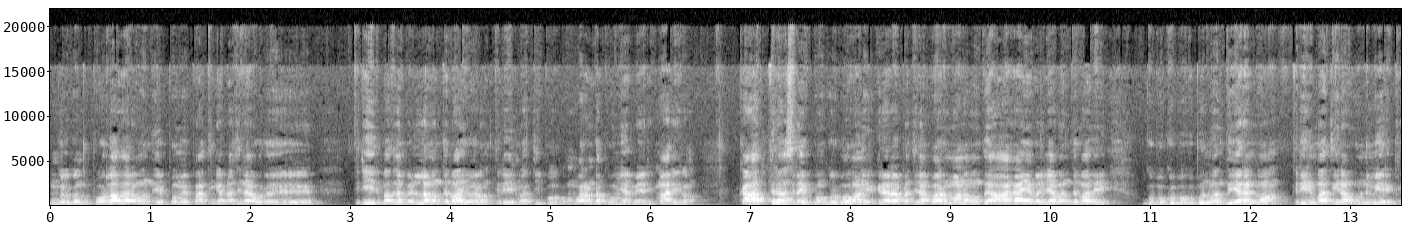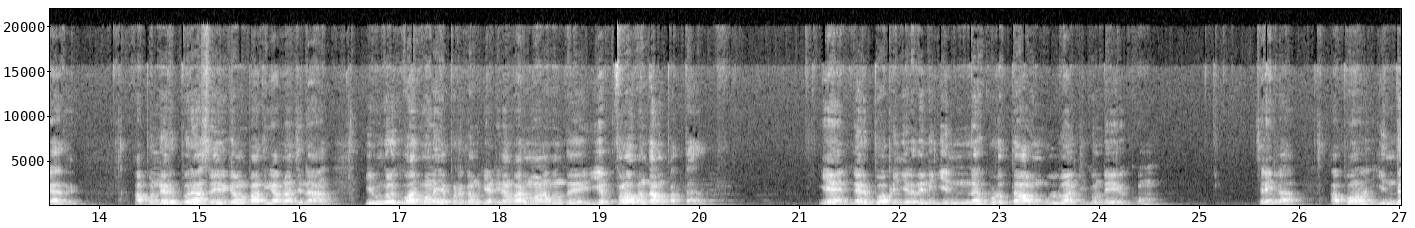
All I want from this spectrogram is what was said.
உங்களுக்கு வந்து பொருளாதாரம் வந்து எப்போவுமே பார்த்தீங்க அப்படின்னா ஒரு திடீர்னு பார்த்தீங்கன்னா வெள்ளம் வந்த மாதிரி வரும் திடீர்னு வத்தி போகும் வறண்ட பூமியாக மாறி மாறிடும் காத்து ராசியில் இப்போ குரு பகவான் இருக்கிறார் அப்படின்னா வருமானம் வந்து ஆகாய வழியாக வந்த மாதிரி குபு குபு குபுன்னு வந்து இறங்கும். திடீர்னு பார்த்தீங்கன்னா ஒன்றுமே இருக்காது. அப்போ நெருப்பு ராசியில் இருக்கிறவங்க பார்த்தீங்க அப்படின்னா இவங்களுக்கு வருமானம் எப்படி இருக்கும்னு கேட்டிங்கன்னா வருமானம் வந்து எவ்வளோ வந்தாலும் பத்தாது. ஏன்? நெருப்பு அப்படிங்கிறது நீங்கள் என்ன கொடுத்தாலும் உள்வாங்கி கொண்டே இருக்கும். சரிங்களா? அப்போ இந்த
